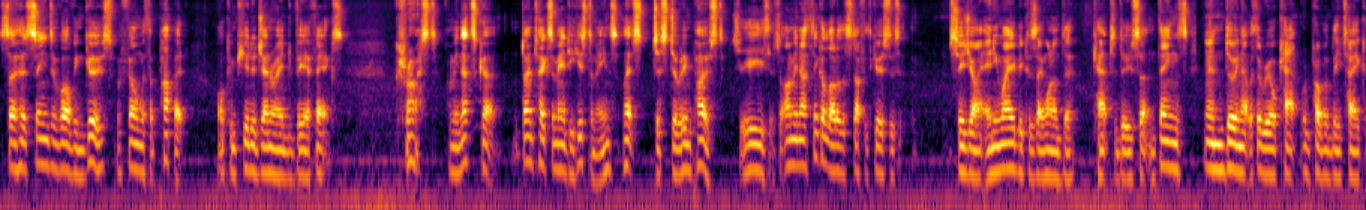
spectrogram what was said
so her scenes involving Goose were filmed with a puppet or computer generated VFX. Christ, I mean, that's got. Don't take some antihistamines. Let's just do it in post. Jesus. I mean, I think a lot of the stuff with Goose is CGI anyway because they wanted the cat to do certain things, and doing that with a real cat would probably take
